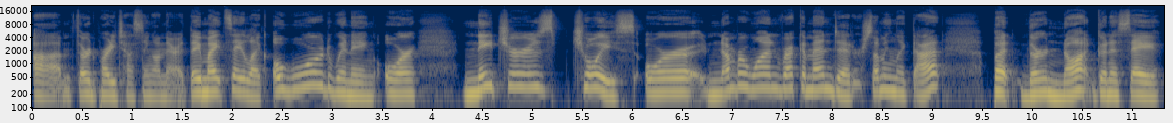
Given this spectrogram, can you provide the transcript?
um, third party testing on there. They might say like award winning or nature's choice or number one recommended or something like that, but they're not to say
